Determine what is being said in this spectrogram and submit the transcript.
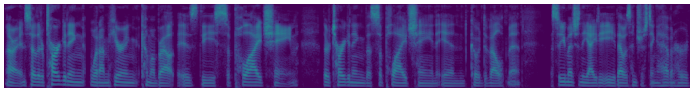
All right. And so they're targeting what I'm hearing come about is the supply chain. They're targeting the supply chain in code development. So you mentioned the IDE. That was interesting. I haven't heard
